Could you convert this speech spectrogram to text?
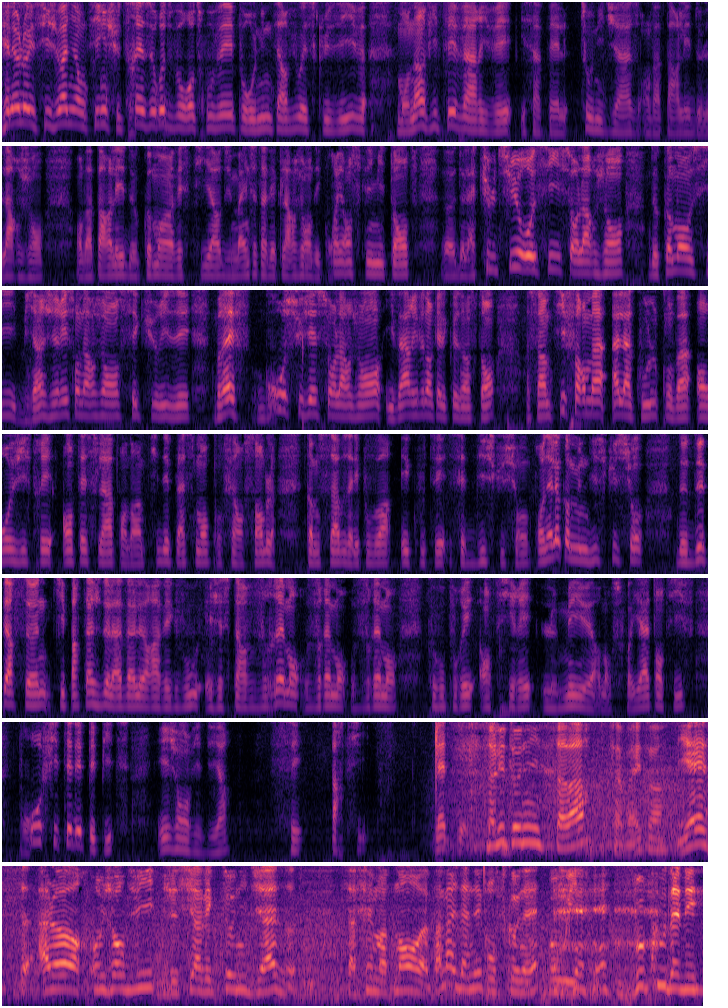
Hello, ici Joanne Yangting, je suis très heureux de vous retrouver pour une interview exclusive. Mon invité va arriver, il s'appelle Tony Jazz, on va parler de l'argent, on va parler de comment investir, du mindset avec l'argent, des croyances limitantes, euh, de la culture aussi sur l'argent, de comment aussi bien gérer son argent, sécuriser. Bref, gros sujet sur l'argent, il va arriver dans quelques instants. C'est un petit format à la cool qu'on va enregistrer en Tesla pendant un petit déplacement qu'on fait ensemble. Comme ça, vous allez pouvoir écouter cette discussion. Prenez-le comme une discussion de deux personnes qui partagent de la valeur avec vous et j'espère vraiment, vraiment, vraiment que vous pourrez en tirer le meilleur. Donc soyez attentifs, profitez des pépites et j'ai envie de dire, c'est parti. Let's go. Salut Tony, ça va? Ça va et toi? Yes. Alors aujourd'hui, je suis avec Tony Jazz. Ça fait maintenant euh, pas mal d'années qu'on se connaît. Oh oui, beaucoup d'années.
